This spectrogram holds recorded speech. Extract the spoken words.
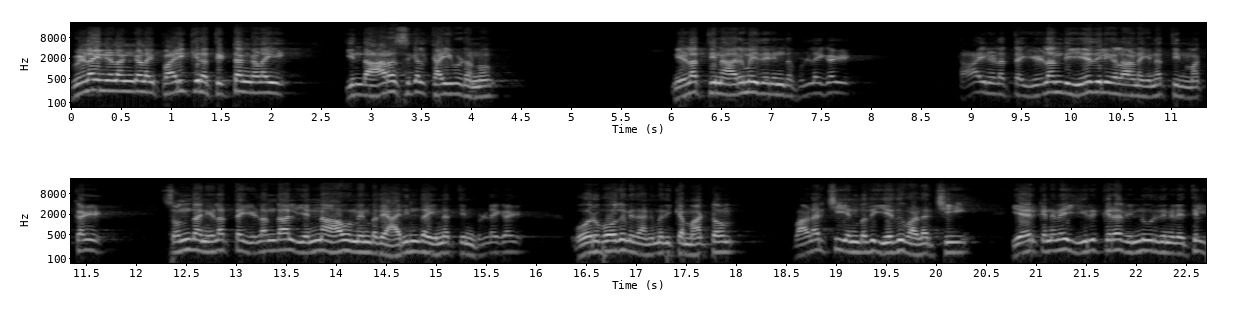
விளைநிலங்களை பறிக்கிற திட்டங்களை இந்த அரசுகள் கைவிடணும். நிலத்தின் அருமை தெரிந்த பிள்ளைகள் தாய் நிலத்தை இழந்து ஏதிலிகளான இனத்தின் மக்கள் சொந்த நிலத்தை இழந்தால் என்ன ஆகும் என்பதை அறிந்த இனத்தின் பிள்ளைகள் ஒருபோதும் இதை அனுமதிக்க மாட்டோம். வளர்ச்சி என்பது எது வளர்ச்சி? ஏற்கனவே இருக்கிற விண்ணூர்தி நிலையத்தில்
